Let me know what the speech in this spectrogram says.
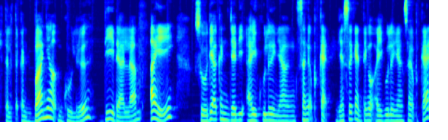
kita letakkan banyak gula di dalam air, so dia akan jadi air gula yang sangat pekat. Biasa kan tengok air gula yang sangat pekat?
